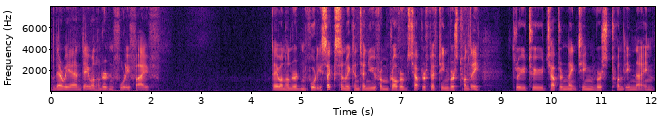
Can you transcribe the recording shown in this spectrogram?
And there we end, day 145. Day 146, and we continue from Proverbs chapter 15, verse 20, through to chapter 19, verse 29.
